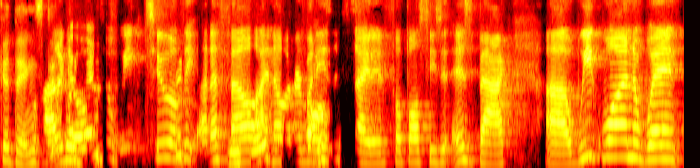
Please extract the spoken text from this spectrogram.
Good things. We're go into week two of the NFL. I know everybody's excited. Football season is back. Uh, week one went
